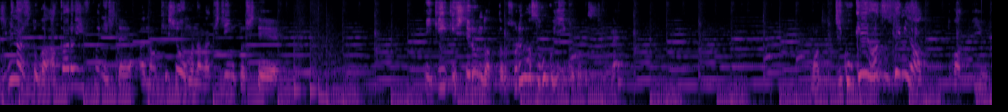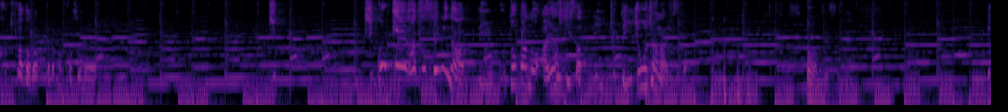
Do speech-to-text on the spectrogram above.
地味な人が明るい服にしてあの化粧もなんかきちんとして生き生きしてるんだったらそれはすごくいいことですよね、まあ、自己啓発セミナーとかっていう書き方だったらなんかその自己啓発セミナーっていう言葉の怪しさってちょっと異常じゃないですか？そうですね。で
